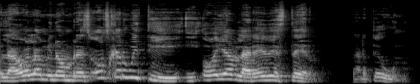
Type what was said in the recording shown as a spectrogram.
Hola, hola, mi nombre es Oscar Witty y hoy hablaré de Esther, parte 1.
